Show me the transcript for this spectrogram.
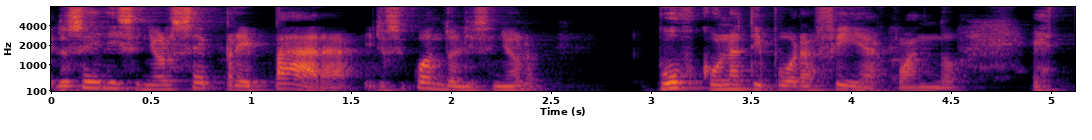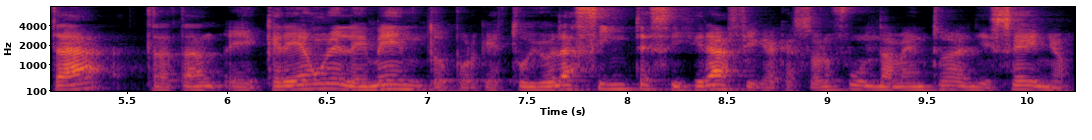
Entonces el diseñador se prepara. Entonces cuando el diseñador busca una tipografía, cuando está tratando, eh, crea un elemento porque estudió la síntesis gráfica, que son los fundamentos del diseño,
